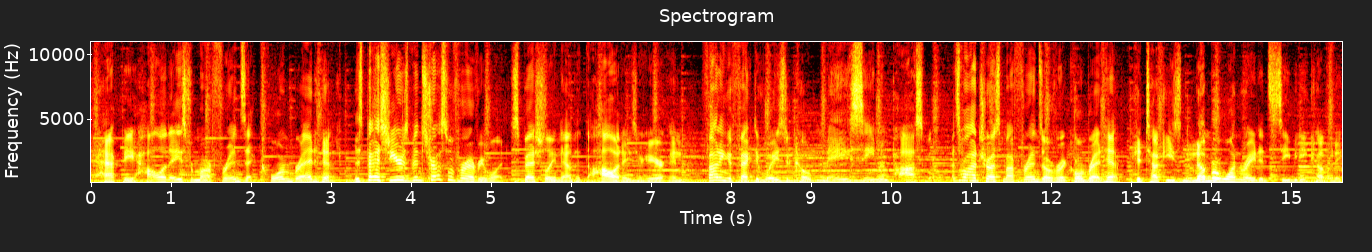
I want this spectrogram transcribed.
Happy holidays from our friends at Cornbread Hemp. This past year has been stressful for everyone, especially now that the holidays are here and finding effective ways to cope may seem impossible. That's why I trust my friends over at Cornbread Hemp, Kentucky's number one rated CBD company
